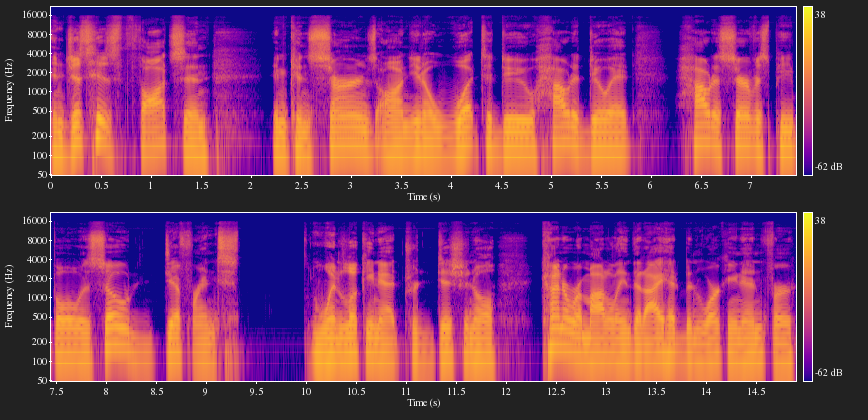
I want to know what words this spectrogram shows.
and just his thoughts and and concerns on you know what to do, how to do it, how to service people was so different when looking at traditional kind of remodeling that I had been working in for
